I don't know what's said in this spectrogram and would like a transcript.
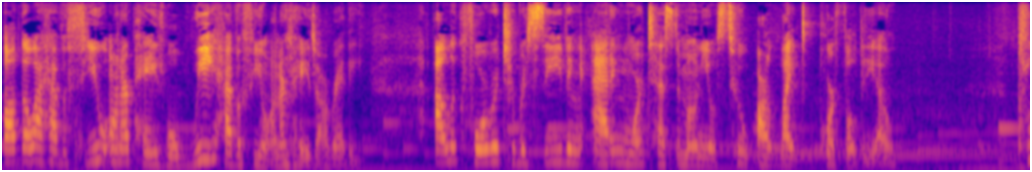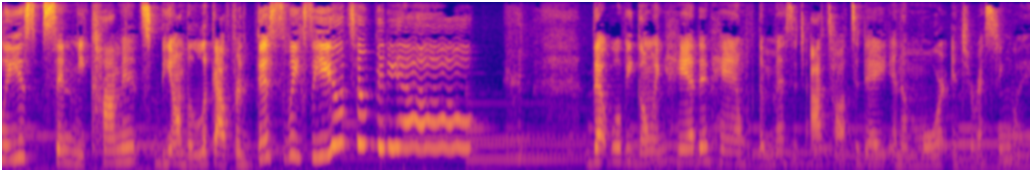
Although I have a few on our page, well, we have a few on our page already. I look forward to receiving adding more testimonials to our light portfolio. Please send me comments. Be on the lookout for this week's YouTube video that will be going hand in hand with the message I taught today in a more interesting way.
